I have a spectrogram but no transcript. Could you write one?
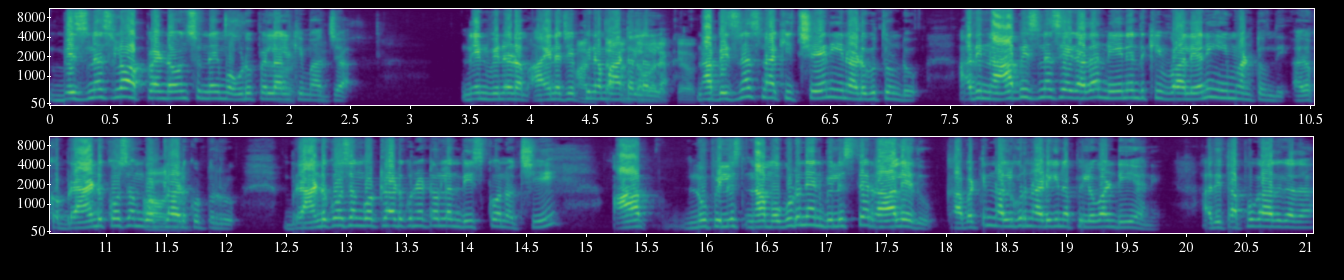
బిజినెస్లో అప్ అండ్ డౌన్స్ ఉన్నాయి మొగుడు పిల్లలకి. మధ్య. నేను వినడం ఆయన చెప్పిన మాటలలో. నా బిజినెస్ నాకు ఇచ్చే నేను అడుగుతుండు. అది నా బిజినెసే కదా నేనెందుకు ఇవ్వాలి అని ఈమంటుంది అది ఒక బ్రాండ్ కోసం కొట్లాడుకుంటుర్రు. బ్రాండ్ కోసం కొట్లాడుకునేటోళ్ళని తీసుకొని వచ్చి ఆ నువ్వు పిలు నా మొగుడు నేను పిలిస్తే రాలేదు కాబట్టి నలుగురిని అడిగిన పిలవండి అని. అది తప్పు కాదు కదా.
